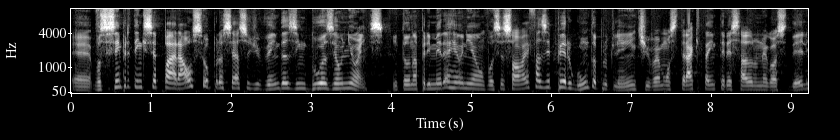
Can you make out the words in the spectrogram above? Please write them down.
É, você sempre tem que separar o seu processo de vendas em duas reuniões. Então na primeira reunião você só vai vai fazer pergunta pro cliente, vai mostrar que tá interessado no negócio dele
